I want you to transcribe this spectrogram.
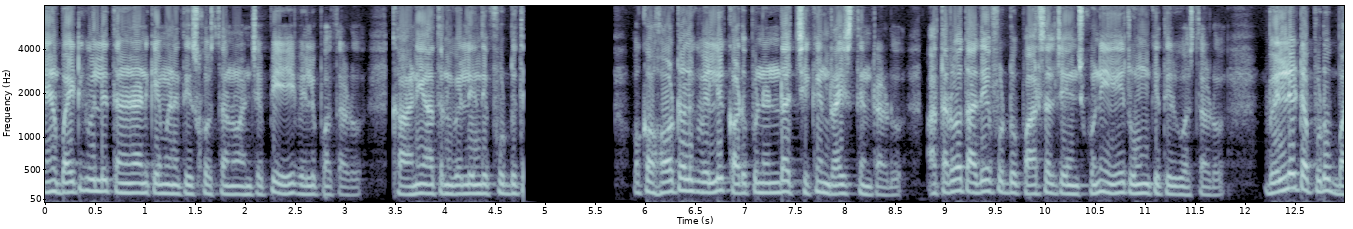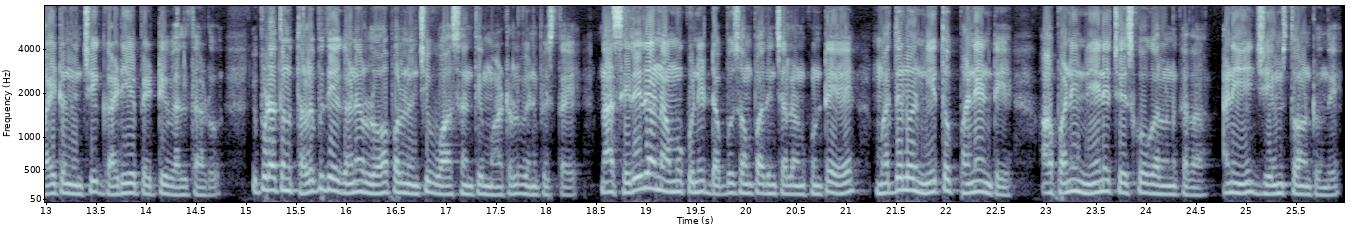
నేను బయటకు వెళ్ళి తినడానికి ఏమైనా తీసుకొస్తాను అని చెప్పి వెళ్ళిపోతాడు. కానీ అతను వెళ్ళింది ఫుడ్ ఒక హోటల్కి వెళ్ళి కడుపు నిండా చికెన్ రైస్ తింటాడు. ఆ తర్వాత అదే ఫుడ్ పార్సల్ చేయించుకుని రూమ్కి తిరిగి వస్తాడు. వెళ్ళేటప్పుడు బయట నుంచి గడియ పెట్టి వెళ్తాడు. ఇప్పుడు అతను తలుపు తీయగానే లోపల నుంచి వాసంతి మాటలు వినిపిస్తాయి. నా శరీరాన్ని అమ్ముకుని డబ్బు సంపాదించాలనుకుంటే మధ్యలో నీతో పని ఏంటి ఆ పని నేనే చేసుకోగలను కదా? అని జేమ్స్తో అంటుంది.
